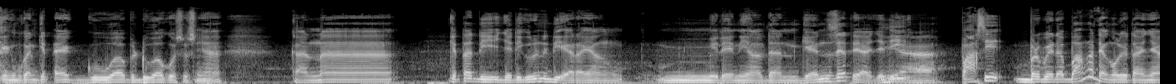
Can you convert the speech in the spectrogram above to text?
yang bukan kita eh gua berdua khususnya karena kita di jadi guru ini di era yang milenial dan Gen Z ya jadi Iya. pasti berbeda banget ya kalau ditanya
